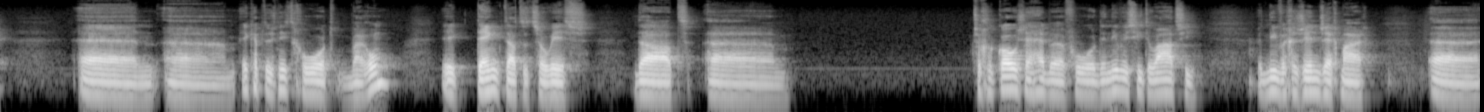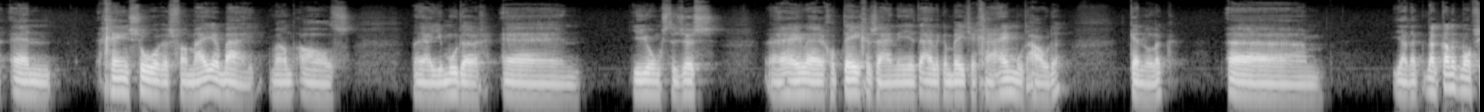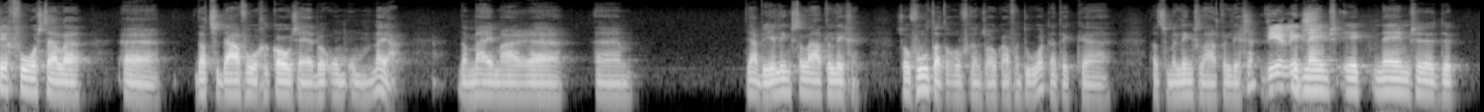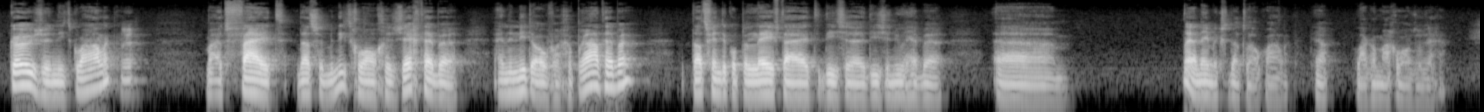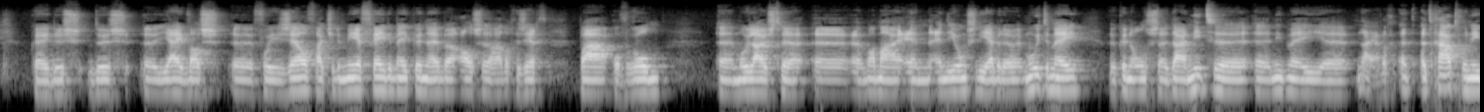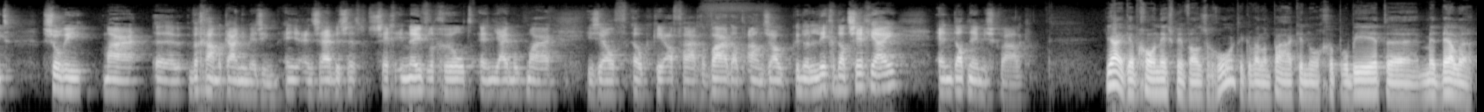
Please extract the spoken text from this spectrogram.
En ehm, ik heb dus niet gehoord waarom. Ik denk dat het zo is dat ehm, ze gekozen hebben voor de nieuwe situatie, het nieuwe gezin, zeg maar. Eh, en geen sores van mij erbij. Want als nou ja, je moeder en je jongste zus er heel erg op tegen zijn en je het eigenlijk een beetje geheim moet houden, kennelijk, ehm, ja, dan, dan kan ik me op zich voorstellen eh, dat ze daarvoor gekozen hebben om, om nou ja, dan mij maar uh, ja, weer links te laten liggen. Zo voelt dat overigens ook af en toe hoor, dat, ik, uh, dat ze me links laten liggen. Weer links? Ik neem, ik neem ze de keuze niet kwalijk. Ja. Maar het feit dat ze me niet gewoon gezegd hebben en er niet over gepraat hebben, dat vind ik op de leeftijd die ze, die ze nu hebben, ehm, nou ja, neem ik ze dat wel kwalijk. Ja, laat ik het maar gewoon zo zeggen. Oké, dus, dus uh, jij was uh, voor jezelf, had je er meer vrede mee kunnen hebben als ze hadden gezegd, pa of Ron, moet je luisteren, mama en, en de jongsten die hebben er moeite mee. We kunnen ons daar niet, niet mee, nou ja, het, het gaat gewoon niet, sorry, maar we gaan elkaar niet meer zien. En, en ze hebben zich, zich in nevelig gehuld en jij moet maar jezelf elke keer afvragen waar dat aan zou kunnen liggen. Dat zeg jij. En dat neem je ze kwalijk. Ja, ik heb gewoon niks meer van ze gehoord. Ik heb wel een paar keer nog geprobeerd uh, met bellen.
